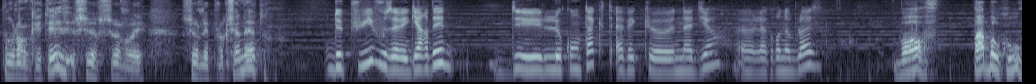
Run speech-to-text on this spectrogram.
pour enquêter sur, sur, les, sur les proxénètes. Depuis, vous avez gardé le contact avec euh, Nadia, euh, la grenobloise? Bon, pas beaucoup.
